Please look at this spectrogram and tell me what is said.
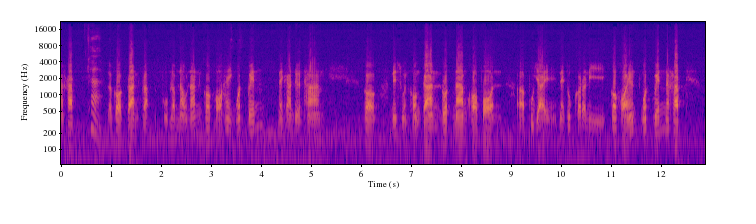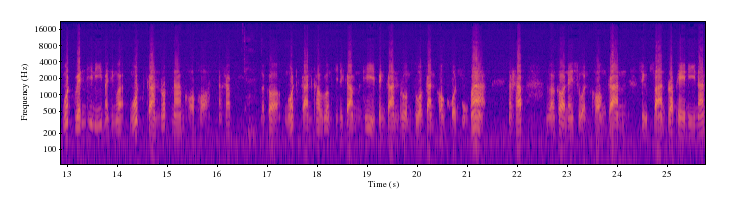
นะครับค่ะแล้วก็การกลับภูมิลำเนานั้นก็ขอให้งดเว้นในการเดินทาง ก็ในส่วนของการรดน้ำขอพรเอ่อผู้ใหญ่ในทุกกรณีก็ขอให้งดเว้นนะครับ งดเว้นที่นี้หมายถึงว่างดการรดน้ำขอพรนะครับค่ะแล้วก็งดการเข้าร่วมกิจกรรมที่เป็นการรวมตัวกันของคนหมู่มากนะครับ แล้วก็ในส่วนของการสืบสารประเพณีนั้น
